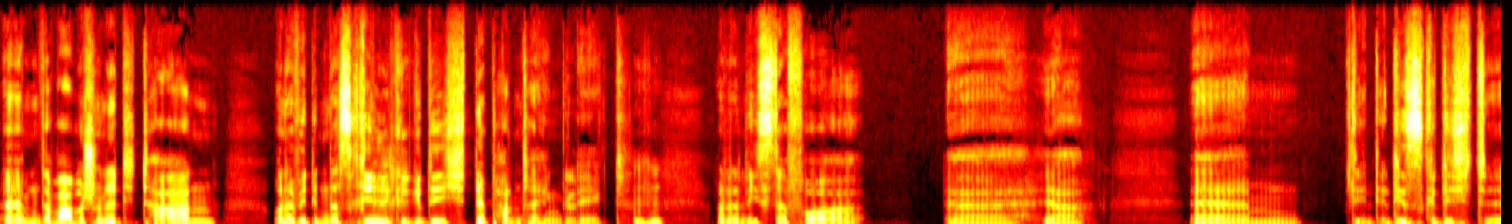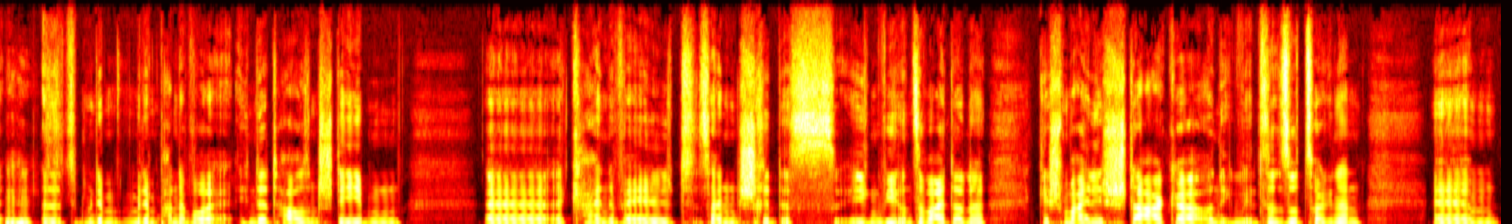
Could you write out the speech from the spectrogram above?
Ähm, da war aber schon der Titan und da wird ihm das Rilke-Gedicht Der Panther hingelegt. Mhm. Und dann liest er vor, äh, ja, ähm, die, dieses Gedicht äh, Mhm. also mit dem, mit dem Panther, wo er hinter tausend Stäben äh, keine Welt, sein Schritt ist irgendwie und so weiter, ne? Geschmeidig starker und so, so Zeug und dann, ähm,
